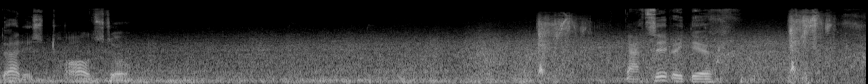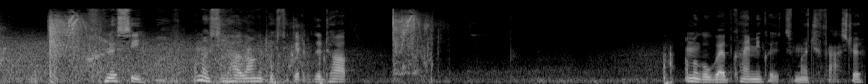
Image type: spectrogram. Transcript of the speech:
That is tall still. That's it right there. Let's see. I'm gonna see how long it takes to get to the top. I'm gonna go web climbing because it's much faster.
